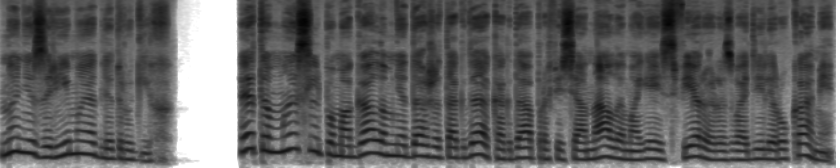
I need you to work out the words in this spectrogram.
но незримое для других. Эта мысль помогала мне даже тогда, когда профессионалы моей сферы разводили руками.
